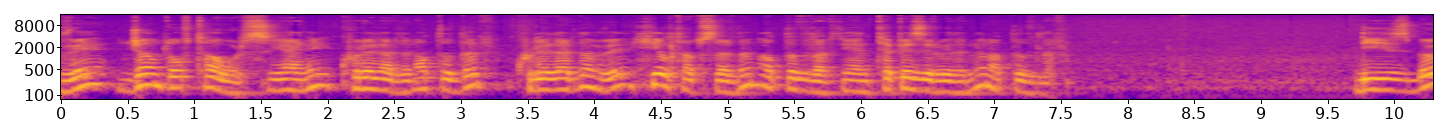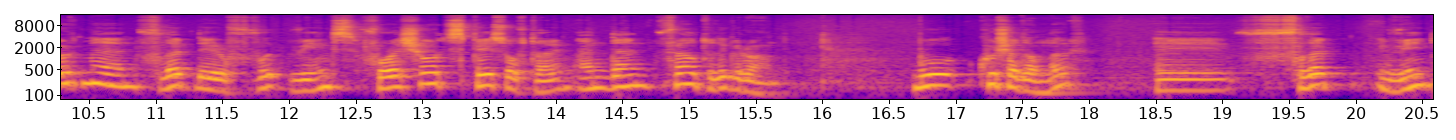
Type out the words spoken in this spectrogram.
Ve jumped off towers yani kulelerden atladılar. Kulelerden ve hilltopslardan atladılar. Yani tepe zirvelerinden atladılar. These birdmen flapped their wings for a short space of time and then fell to the ground. Bu kuş adamlar e, flap wing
